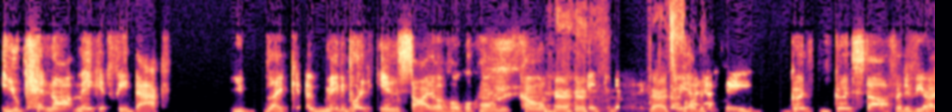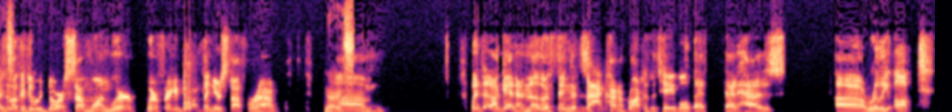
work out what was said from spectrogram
you cannot make it feedback. You like maybe put it inside of a vocal cone. Cone. that's so, funny. Yeah, SE good good stuff. And if you nice. guys are looking to endorse someone, we're we're freaking pumping your stuff around. Nice. Um, but again, another thing that Zach kind of brought to the table that that has uh, really upped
